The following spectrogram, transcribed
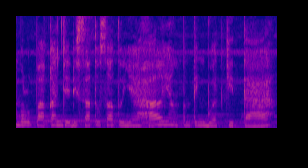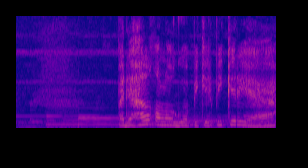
melupakan jadi satu-satunya hal yang penting buat kita? Padahal kalau gue pikir-pikir ya,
